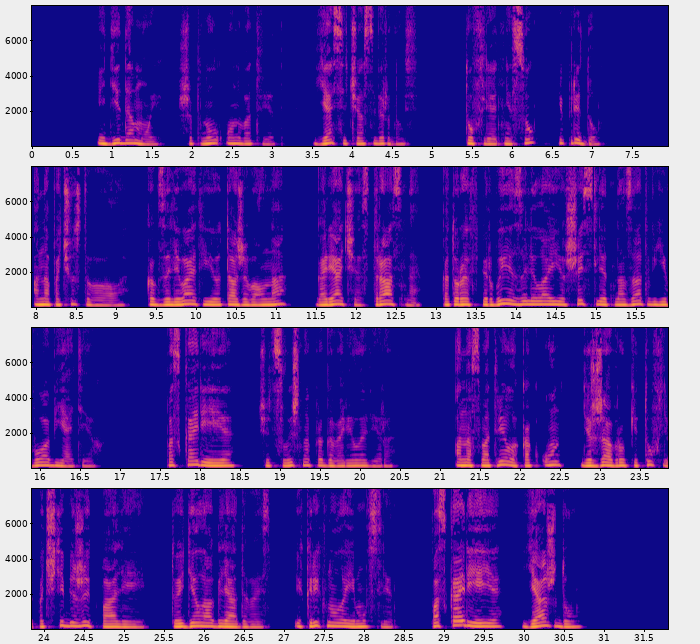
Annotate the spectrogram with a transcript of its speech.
«Иди домой», — шепнул он в ответ. «Я сейчас вернусь. Туфли отнесу и приду». Она почувствовала, как заливает ее та же волна, горячая, страстная, которая впервые залила ее шесть лет назад в его объятиях. «Поскорее», — чуть слышно проговорила Вера. Она смотрела, как он держа в руки туфли, почти бежит по аллее, то и дело оглядываясь, и крикнула ему вслед. «Поскорее! Я жду!»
